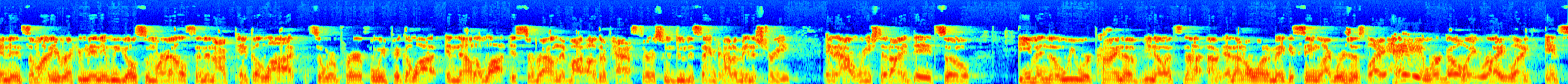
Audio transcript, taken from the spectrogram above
and then somebody recommended we go somewhere else, and then I pick a lot. So we're prayerful, we pick a lot, and now the lot is surrounded by other pastors who do the same kind of ministry and outreach that I did. So even though we were kind of, you know, it's not, uh, and I don't want to make it seem like we're just like, hey, we're going, right? Like it's,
